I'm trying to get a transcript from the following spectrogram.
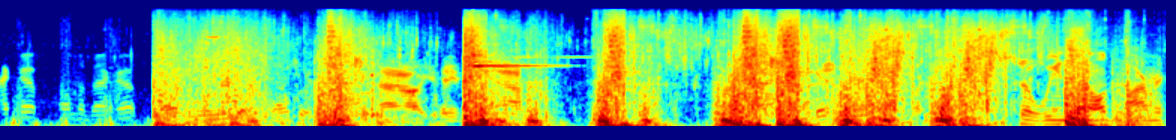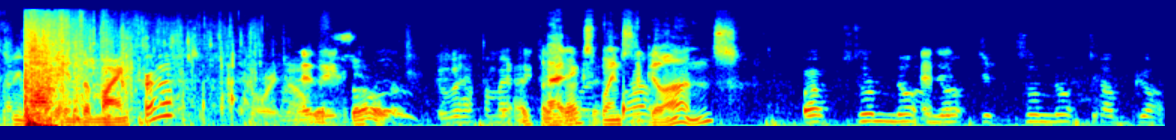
Back up, on the back up. So we installed Arma 3 mod into Minecraft? So. That explains the guns. Well, some not, not, some not job got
